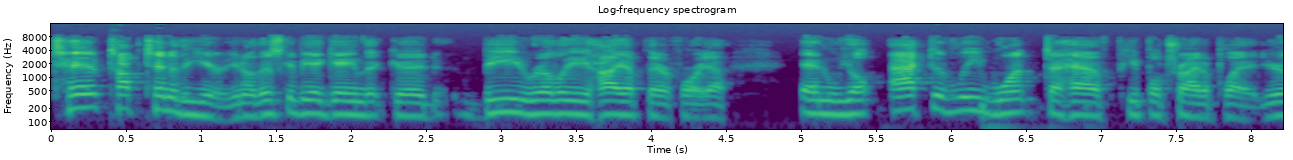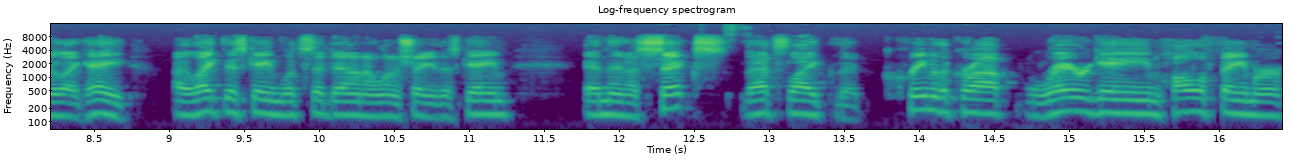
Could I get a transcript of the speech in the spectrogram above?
ten, top ten of the year. You know, this could be a game that could be really high up there for you, and you'll actively want to have people try to play it. You're like, hey, I like this game. Let's sit down. I want to show you this game. And then a six, that's like the cream of the crop, rare game, Hall of Famer.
